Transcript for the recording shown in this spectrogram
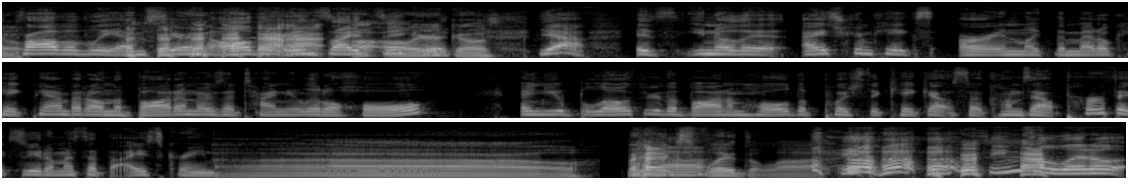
know. Probably. I'm sharing all their inside Uh-oh, here it secrets. goes. Yeah, it's you know the ice cream cakes are in like the metal cake pan, but on the bottom there's a tiny little hole, and you blow through the bottom hole to push the cake out so it comes out perfect, so you don't mess up the ice cream. Oh, that Yeah. explains a lot. It seems a little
